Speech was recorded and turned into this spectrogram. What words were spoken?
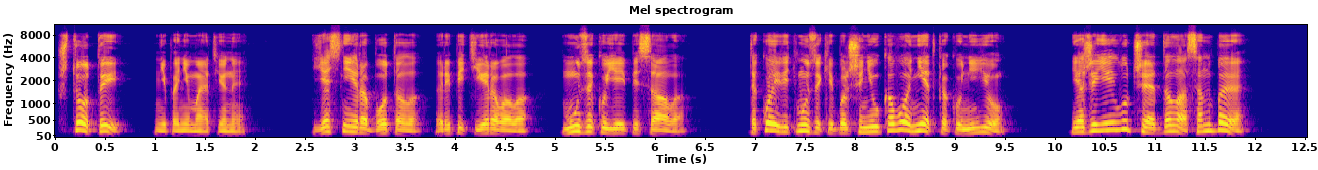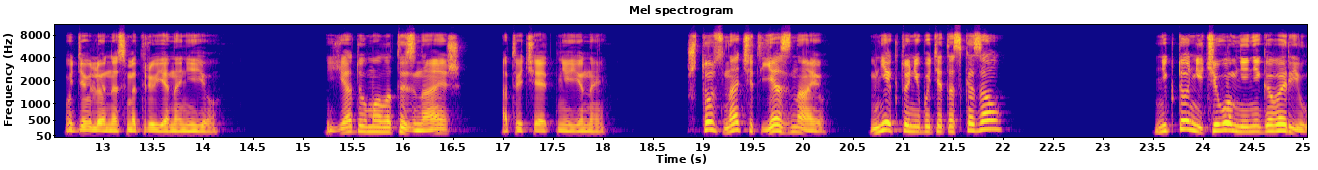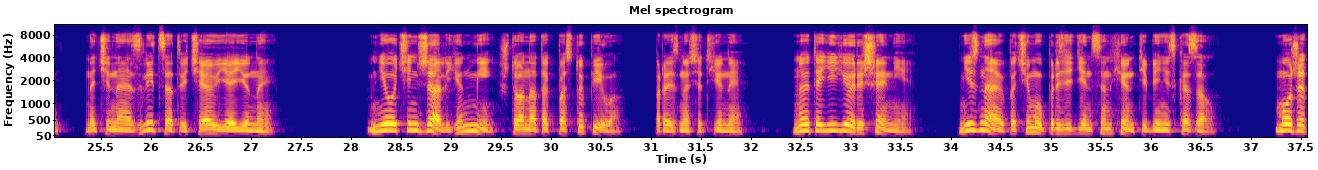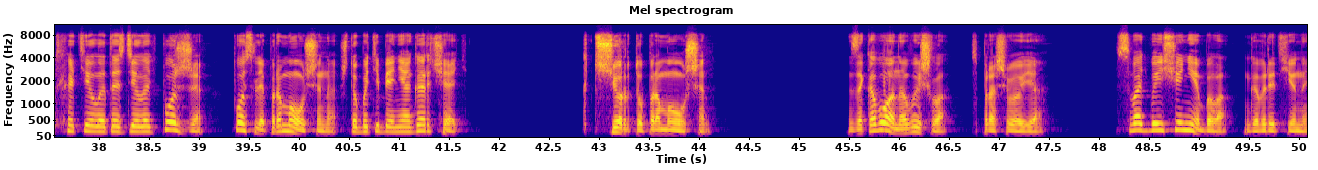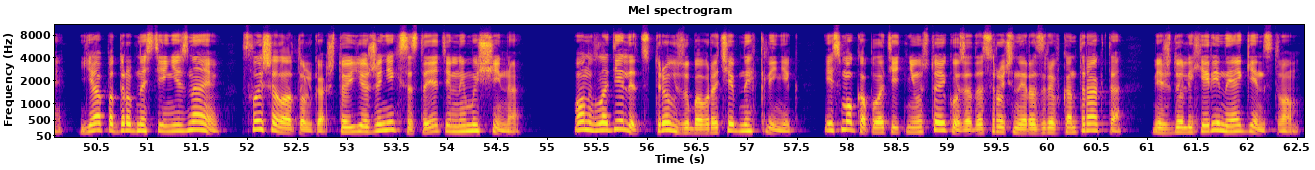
«Что ты?» – не понимает Юне. «Я с ней работала, репетировала, музыку ей писала. Такой ведь музыки больше ни у кого нет, как у нее. Я же ей лучше отдала, Санбэ. Удивленно смотрю я на нее. «Я думала, ты знаешь», – отвечает мне Юне. «Что значит «я знаю»? Мне кто-нибудь это сказал?» «Никто ничего мне не говорил», – начиная злиться, отвечаю я Юне. «Мне очень жаль, Юнми, что она так поступила», – произносит Юне. «Но это ее решение. Не знаю, почему президент Сэнхён тебе не сказал». Может, хотел это сделать позже, после промоушена, чтобы тебя не огорчать?» «К черту промоушен!» «За кого она вышла?» – спрашиваю я. «Свадьбы еще не было», – говорит Юне. «Я подробностей не знаю, слышала только, что ее жених состоятельный мужчина. Он владелец трех зубоврачебных клиник и смог оплатить неустойку за досрочный разрыв контракта между Лихерин и агентством.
